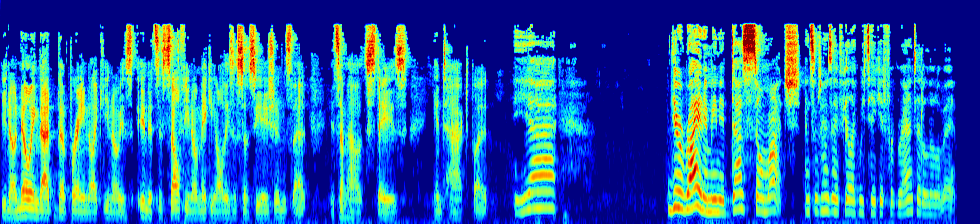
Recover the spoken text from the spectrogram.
you know knowing that the brain like you know is in its itself you know making all these associations that it somehow stays intact but yeah you're right i mean it does so much and sometimes i feel like we take it for granted a little bit.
